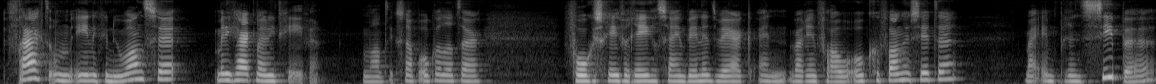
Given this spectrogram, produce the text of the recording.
vraagt om enige nuance, maar die ga ik nou niet geven. Want ik snap ook wel dat er voorgeschreven regels zijn binnen het werk en waarin vrouwen ook gevangen zitten. Maar in principe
